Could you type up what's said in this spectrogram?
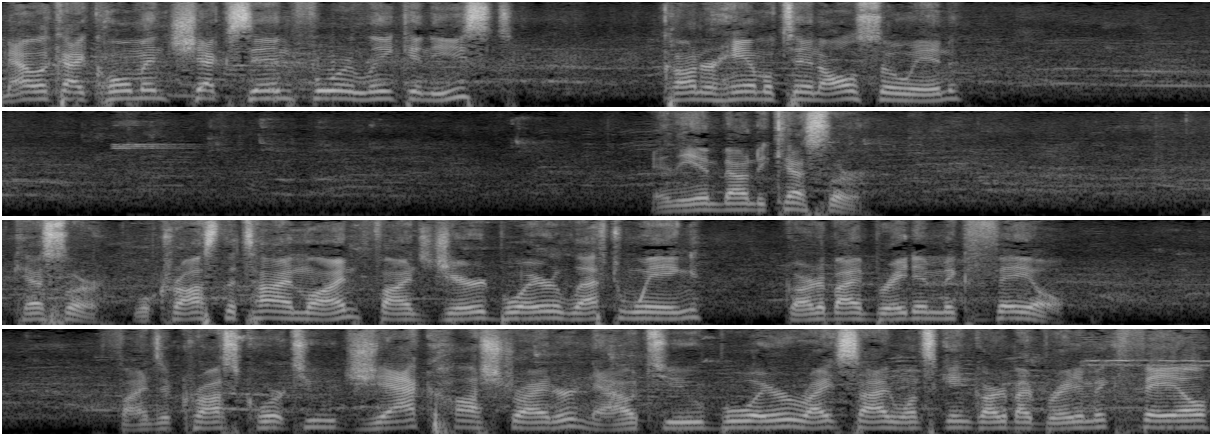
Malachi Coleman checks in for Lincoln East. Connor Hamilton also in. And the inbound to Kessler. Kessler will cross the timeline, finds Jared Boyer left wing, guarded by Braden McPhail. Finds it cross court to Jack Hastreiter. Now to Boyer, right side, once again guarded by Braden McPhail.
